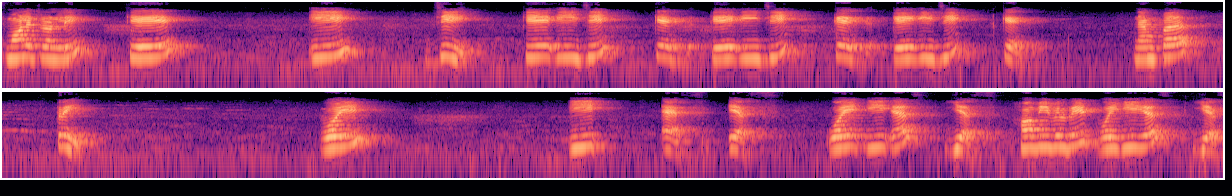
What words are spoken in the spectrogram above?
small letter only. K E G K E G keg k e g keg k e g keg number 3 y e s. Yes. Y e s yes. How we will read? Y e s yes.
